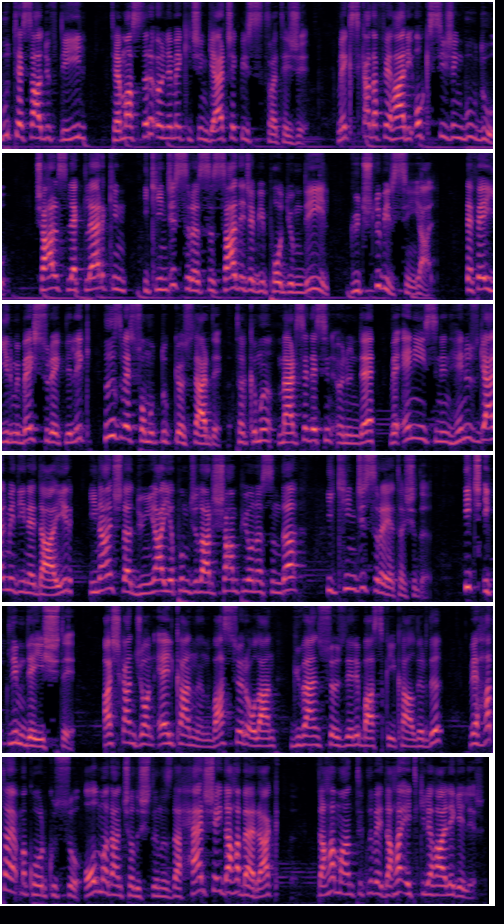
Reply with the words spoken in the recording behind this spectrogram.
bu tesadüf değil, temasları önlemek için gerçek bir strateji. Meksika'da Ferrari oksijen buldu. Charles Leclerc'in ikinci sırası sadece bir podyum değil, güçlü bir sinyal. F25 süreklilik, hız ve somutluk gösterdi. Takımı Mercedes'in önünde ve en iyisinin henüz gelmediğine dair inançla Dünya Yapımcılar Şampiyonası'nda ikinci sıraya taşıdı. İç iklim değişti. Başkan John Elkan'ın Vassör'e olan güven sözleri baskıyı kaldırdı ve hata yapma korkusu olmadan çalıştığınızda her şey daha berrak, daha mantıklı ve daha etkili hale gelir.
